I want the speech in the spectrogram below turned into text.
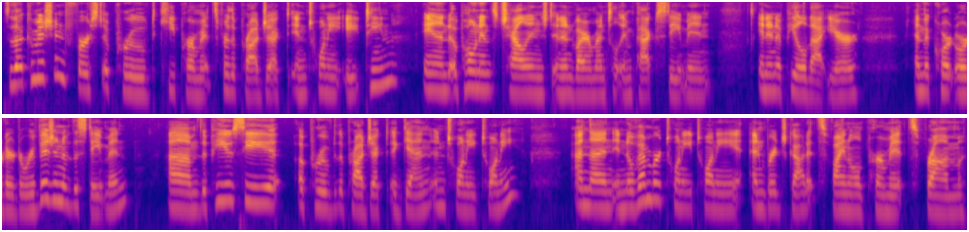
So that commission first approved key permits for the project in 2018, and opponents challenged an environmental impact statement in an appeal that year, and the court ordered a revision of the statement. Um, the PUC approved the project again in 2020, and then in November 2020, Enbridge got its final permits from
